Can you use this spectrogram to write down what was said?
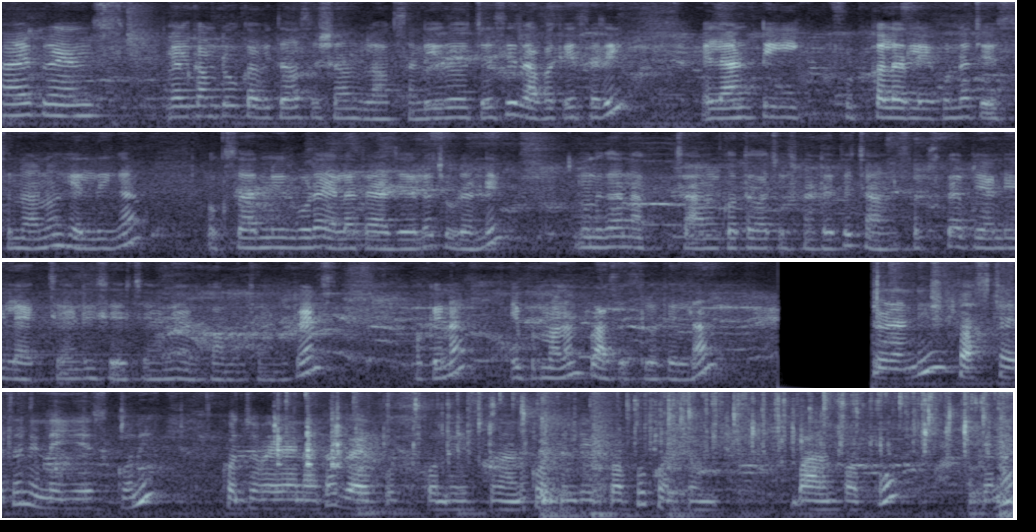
Hi friends welcome to Kavitha Sushanth vlogs అండి. ఈరోజు వచ్చేసి రవ్వ కేసరి. ఎలాంటి ఫుడ్ కలర్ లేకుండా చేస్తున్నాను హెల్దీగా ఒకసారి మీరు కూడా ఎలా తయారు చేయాలో చూడండి. ముందుగా నాకు ఛానల్ కొత్తగా చూసినట్టయితే ఛానల్ సబ్స్క్రైబ్ చేయండి లైక్ చేయండి షేర్ చేయండి అండ్ కామెంట్ చేయండి ఫ్రెండ్స్ ఓకేనా ఇప్పుడు మనం ప్రాసెస్లోకి వెళ్దాం. చూడండి ఫస్ట్ అయితే నేను నెయ్యి వేసుకొని కొంచెం వేడైనాక డ్రై ఫ్రూట్స్ కొన్ని వేసుకున్నాను. కొంచెం జీడిపప్పు కొంచెం బాదం పప్పు. ఓకేనా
